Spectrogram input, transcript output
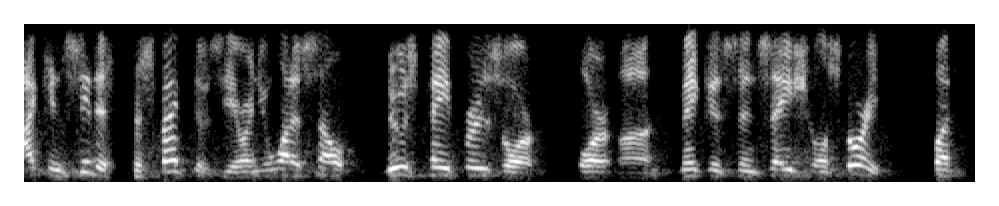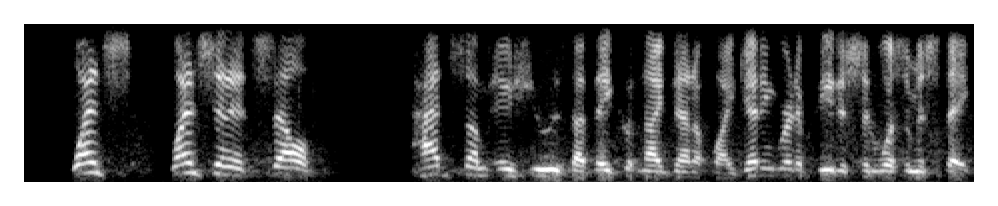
I can see the perspectives here, and you want to sell newspapers or or uh, make a sensational story. But Wentz, Wentz in itself had some issues that they couldn't identify. Getting rid of Pederson was a mistake.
